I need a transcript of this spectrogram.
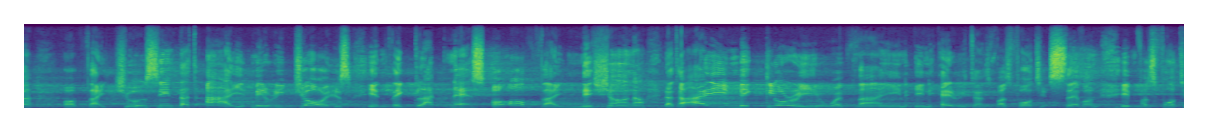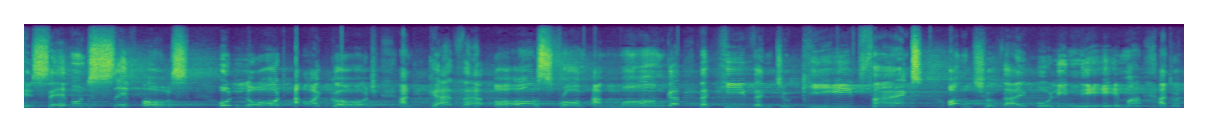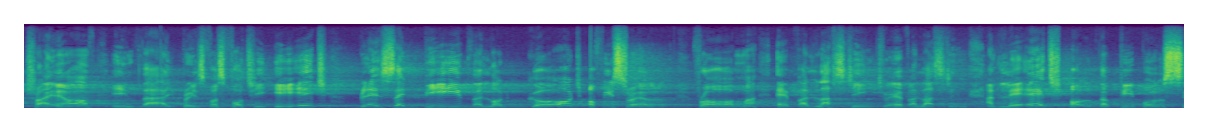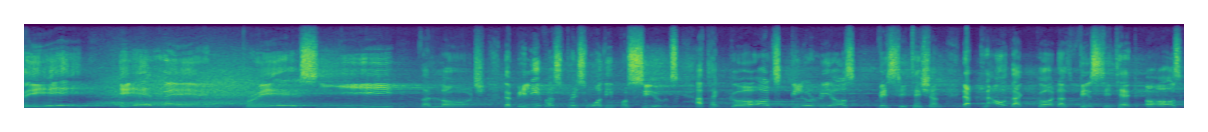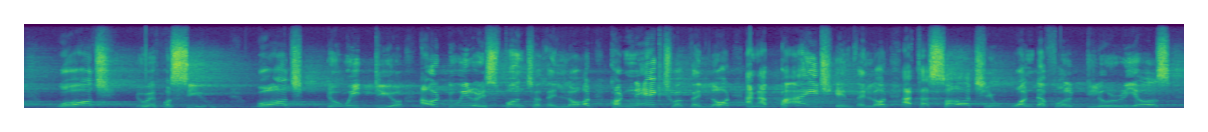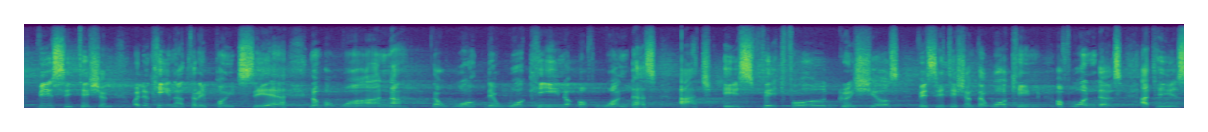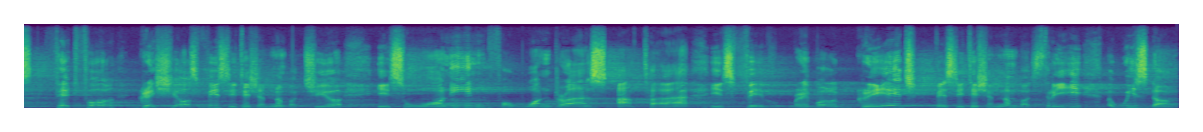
of thy choosing that I may rejoice in the gladness of thy nation, that I may glory with thine inheritance. Verse 47, in verse 47, save us, O Lord our God, and gather us from among the heathen to give thanks unto thy holy name and to triumph in thy praise. Verse 48, Blessed be the Lord God of Israel from everlasting to everlasting. And let all the people say, Amen. Praise ye the Lord. The believer's praiseworthy pursuits after God's glorious visitation. That now that God has visited us, what do we pursue? What do we do? How do we respond to the Lord, connect with the Lord, and abide in the Lord after such a wonderful, glorious visitation? We're looking at three points here. Number one, the, walk, the working of wonders at his faithful, gracious visitation. The working of wonders at his faithful, gracious visitation. Number two is warning for wonders after his favorable, great visitation. Number three, the wisdom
